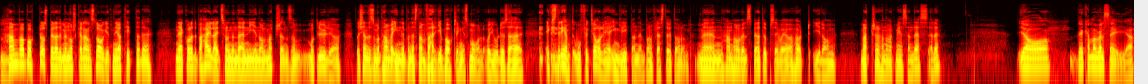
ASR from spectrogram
Mm. han var borta och spelade med norska landslaget när jag tittade. När jag kollade på highlights från den där 9-0 matchen som, mot Luleå, då kändes det som att han var inne på nästan varje baklängesmål och gjorde så här extremt oförklarliga ingripanden på de flesta utav dem. Men han har väl spelat upp sig vad jag har hört i de matcher han har varit med sedan dess, eller? Ja, det kan man väl säga.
